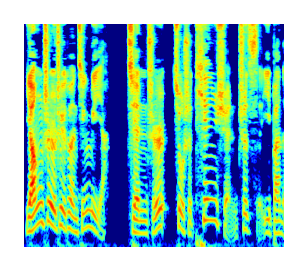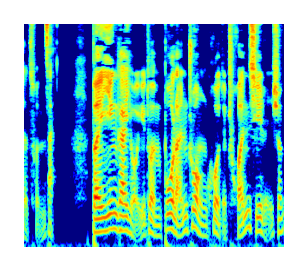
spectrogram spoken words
杨志这段经历啊，简直就是天选之子一般的存在，本应该有一段波澜壮阔的传奇人生，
